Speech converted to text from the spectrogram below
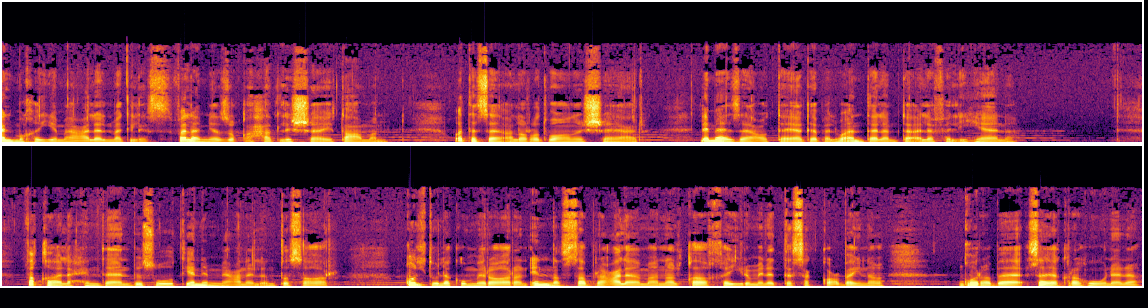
المخيمة على المجلس فلم يذق أحد للشاي طعما. وتساءل رضوان الشاعر لماذا عدت يا جبل وأنت لم تألف الإهانة؟ فقال حمدان بصوت ينم عن الانتصار قلت لكم مرارا إن الصبر على ما نلقاه خير من التسكع بين غرباء سيكرهوننا.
